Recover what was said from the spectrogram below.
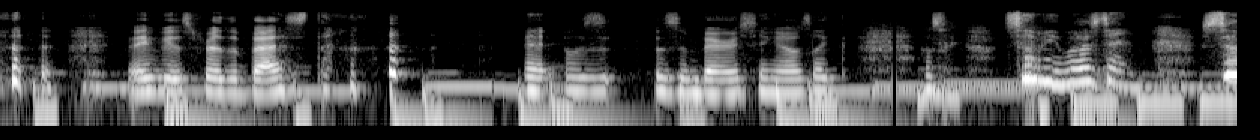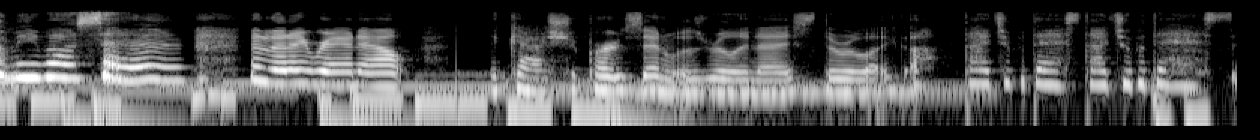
Maybe it's for the best. it was it was embarrassing. I was like I was like sumimasen, sumimasen, and then I ran out. The cashier person was really nice. They were like, "Ah, 大丈夫です, 大丈夫です."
